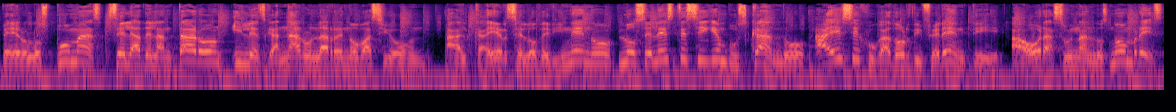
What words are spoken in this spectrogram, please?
pero los Pumas se le adelantaron y les ganaron la renovación. Al caerse lo de Dineno, los celestes siguen buscando a ese jugador diferente. Ahora suenan los nombres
